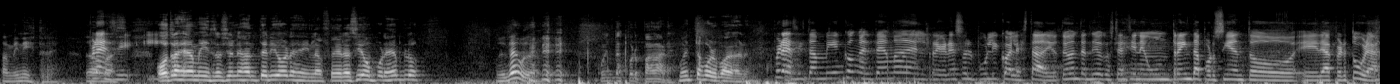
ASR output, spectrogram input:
administre. nada más. Otras administraciones anteriores en la federación, por ejemplo, no hay deuda. Cuentas por pagar. Cuentas por pagar. Presi, también con el tema del regreso del público al estadio. Tengo entendido que ustedes tienen un 30% eh, de apertura.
